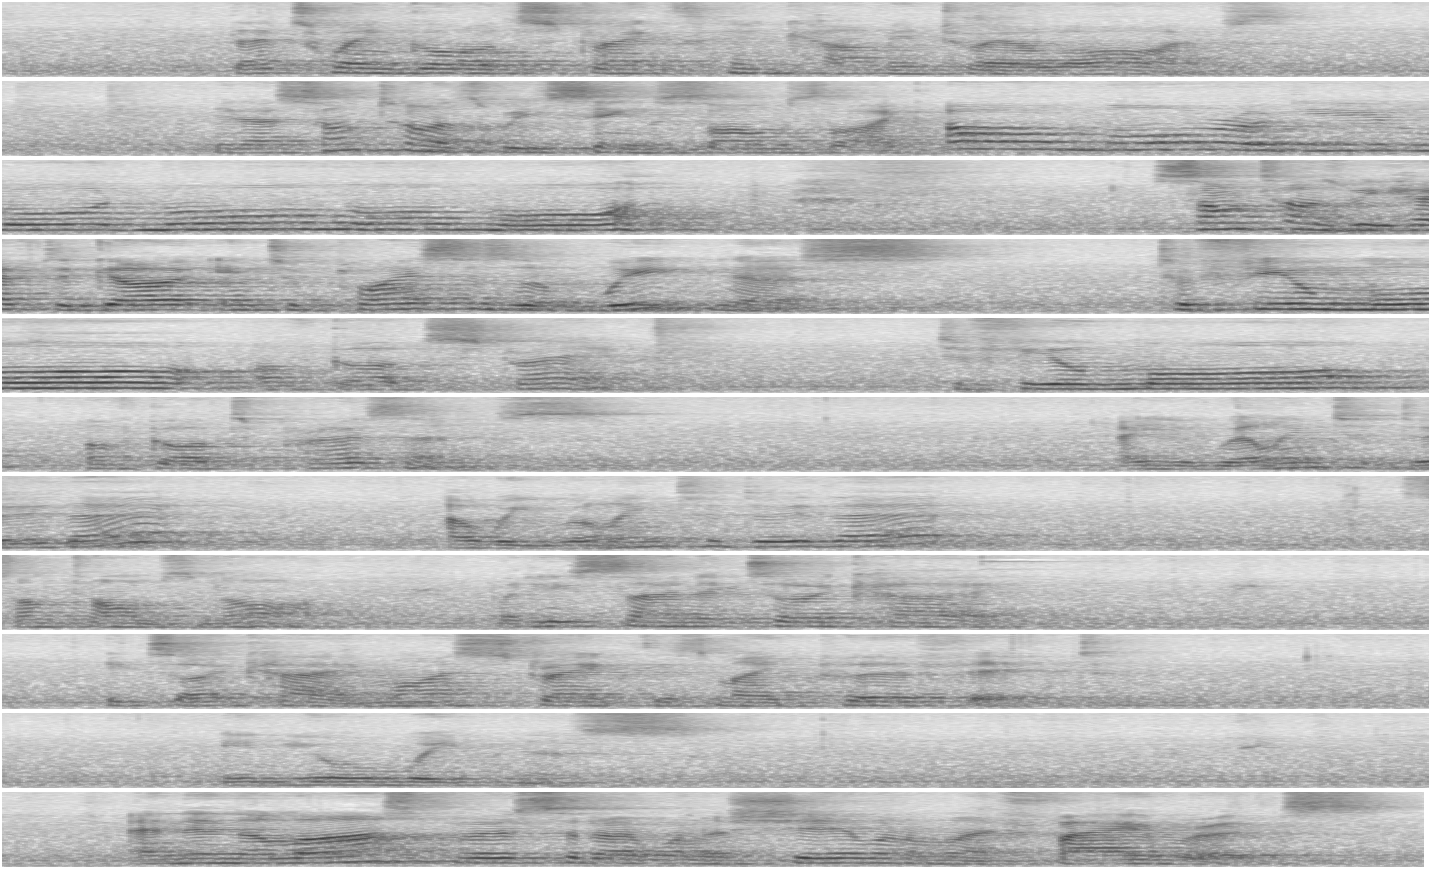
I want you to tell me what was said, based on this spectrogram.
that's when God's strength can come into our lives. You know, sometimes we sing songs like, Oh, more of you, Lord, more, more, more. Sometimes we have to go into places of weakness to feel more of God's strength, to feel more of God's presence. Are you willing to do that? Are we willing to do that? Sometimes not. But he's saying it's okay. It's okay. My strength is made perfect in your weakness. And then the last verse that I want to share, one of my favourites,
